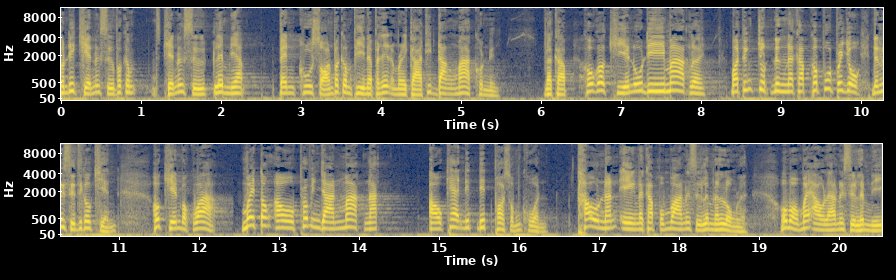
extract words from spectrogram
คนที่เขียนหนังสือพระเขียนหนังสือเล่มนี้เป็นครูสอนพระคัมภีร์ในประเทศอเมริกาที่ดังมากคนหนึ่งนะครับเขาก็เขียนโอ้ดีมากเลย มาถึงจุดหนึ่งนะครับเขาพูดประโยคในหนังสือที่เขาเขียนเขาเขียนบอกว่าไม่ต้องเอาพระวิญญาณมากนัก เอาแค่นิดๆพอสมควร เท่านั้นเองนะครับ ผมวางหนังสือเล่มนั้นลงเลยผมบอกไม่เอาแล้วหนังสือเล่มนี้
